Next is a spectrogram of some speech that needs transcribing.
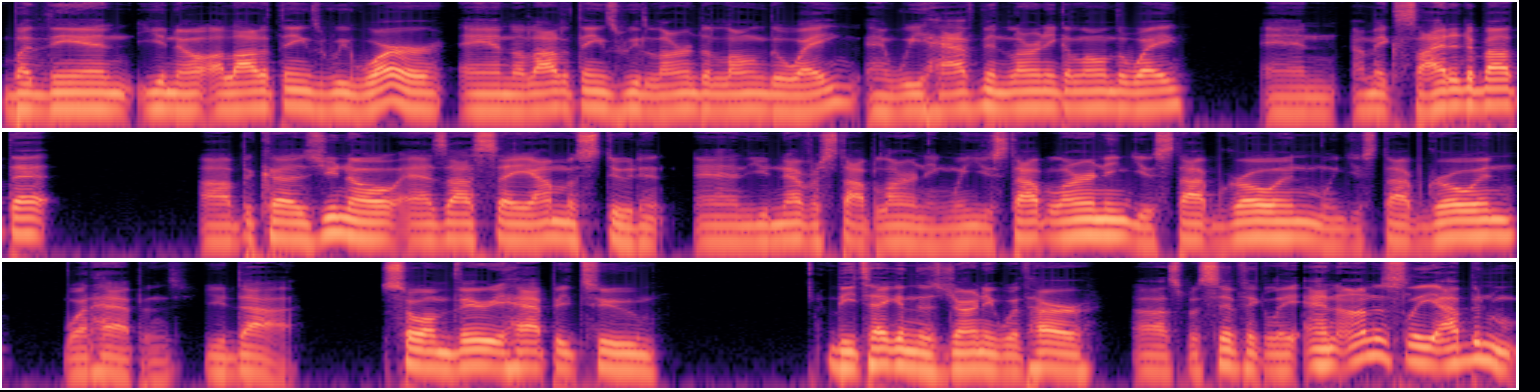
but then, you know, a lot of things we were, and a lot of things we learned along the way, and we have been learning along the way. And I'm excited about that uh, because you know, as I say, I'm a student, and you never stop learning. When you stop learning, you stop growing. When you stop growing, what happens? You die. So I'm very happy to be taking this journey with her uh, specifically, and honestly, I've been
